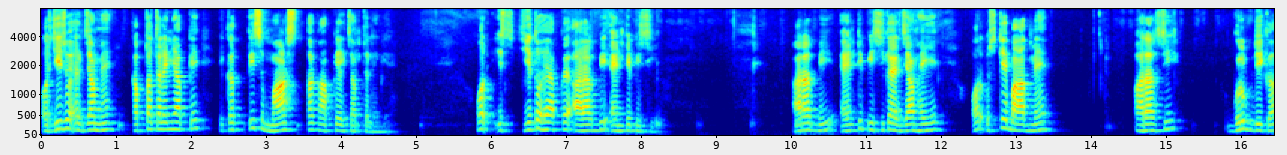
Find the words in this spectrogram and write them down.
और ये जो एग्ज़ाम है, कब तक चलेंगे आपके? इकतीस मार्च तक आपके एग्ज़ाम चलेंगे। और इस, ये तो है आपके R R B N T P C R R B N T P C का एग्ज़ाम है ये। और उसके बाद में R R C group D का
